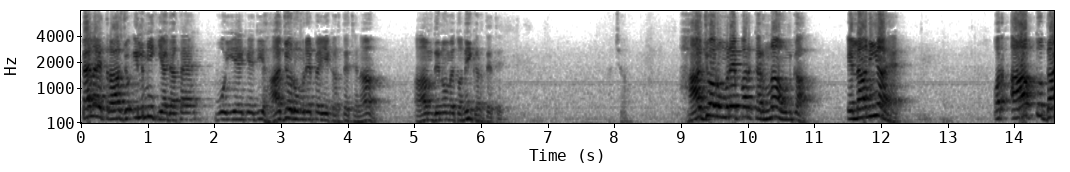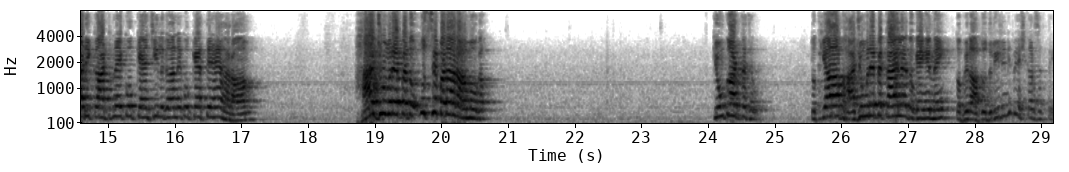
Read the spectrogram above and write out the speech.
پہلا اعتراض جو علمی کیا جاتا ہے وہ یہ ہے کہ جی حج اور عمرے پہ یہ کرتے تھے نا۔ عام دنوں میں تو نہیں کرتے تھے۔ اچھا۔ حج اور عمرے پر کرنا ان کا اعلانیہ ہے۔ اور آپ تو داڑھی کاٹنے کو، کینچی لگانے کو کہتے ہیں حرام۔ حج عمرے پہ تو اس سے بڑا حرام ہوگا۔ کیوں کاٹتے تھے وہ؟ تو کیا آپ حج عمرے پہ قائل ہیں تو کہیں گے نہیں، تو پھر آپ تو دلیل ہی نہیں پیش کر سکتے۔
